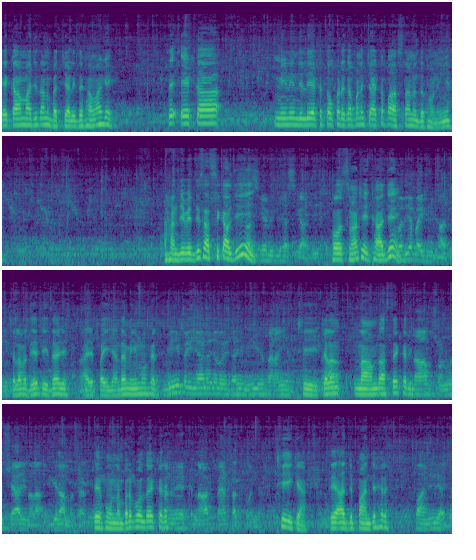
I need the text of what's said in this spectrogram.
ਇੱਕ ਆ ਮੱਝ ਤੁਹਾਨੂੰ ਬੱਚੇ ਵਾਲੀ ਦਿਖਾਵਾਂਗੇ ਤੇ ਇੱਕ ਆ ਮੀਨੀ ਦਿੱਲੀ ਇੱਕ ਤੋਕੜ ਗੱਬਣ ਚੈੱਕ ਪਾਸ ਤੁਹਾਨੂੰ ਦਿਖਾਉਣੀ ਆ। ਹਾਂਜੀ ਵੀਰ ਜੀ ਸਤਿ ਸ਼੍ਰੀ ਅਕਾਲ ਜੀ। ਸਤਿ ਸ਼੍ਰੀ ਅਕਾਲ ਵੀਰ ਜੀ ਸਤਿ ਸ਼੍ਰੀ ਅਕਾਲ ਜੀ। ਹੋਰ ਸੁਣਾਓ ਠੀਕ ਠਾਕ ਜੀ? ਵਧੀਆ ਭਾਈ ਠੀਕ ਠਾਕ ਜੀ। ਚਲੋ ਵਧੀਆ ਚੀਜ਼ਾਂ ਜੀ। ਅੱਜ ਪਈ ਜਾਂਦਾ ਮੀਂਹ ਮੂੰਹ ਫਿਰ। ਮੀਂਹ ਪਈ ਜਾਂਦਾ ਚਲੋ ਇਦਾਂ ਹੀ ਮੀਂਹ ਪੈਣਾ ਹੀ ਆ। ਠੀਕ ਚਲੋ ਨਾਮ ਦੱਸ ਦੇ ਕਰੀ ਨਾਮ ਸੋਨੂੰ ਸ਼ਹਿਰ ਜਨਾਲਾ ਜ਼ਿਲ੍ਹਾ ਅੰਮ੍ਰਿਤਸਰ। ਤੇ ਫੋਨ ਨੰਬਰ ਬੋਲ ਦੇ ਕਰੀ 9165 ਠੀਕ ਆ ਤੇ ਅੱਜ ਪੰਜ ਫਿਰ? ਪੰਜ ਜੀ ਅੱਜ।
